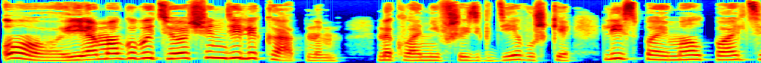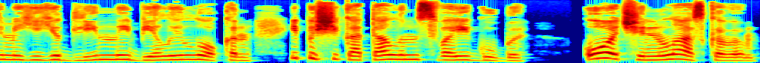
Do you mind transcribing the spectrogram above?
«О, я могу быть очень деликатным!» Наклонившись к девушке, Лис поймал пальцами ее длинный белый локон и пощекотал им свои губы. «Очень ласковым!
